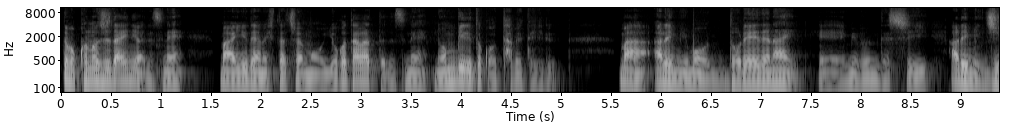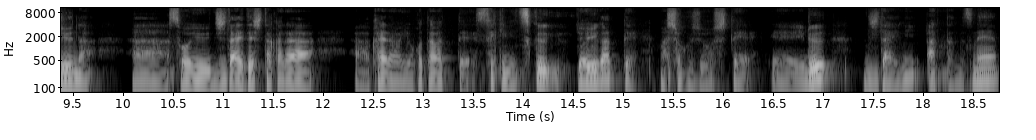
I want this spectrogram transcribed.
でもこの時代にはですね、まあ、ユダヤの人たちはもう横たわってですね、のんびりとこう食べている。まあ、ある意味もう奴隷でない、え、身分ですし、ある意味自由な、あそういう時代でしたから、彼らは横たわって席に着く余裕があって、まあ、食事をしている時代にあったんですね。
